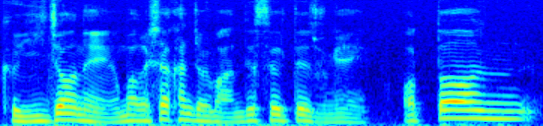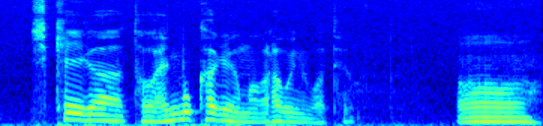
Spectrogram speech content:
그 이전에 음악을 시작한 지 얼마 안 됐을 때 중에 어떤 CK가 더 행복하게 음악을 하고 있는 것 같아요? 어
